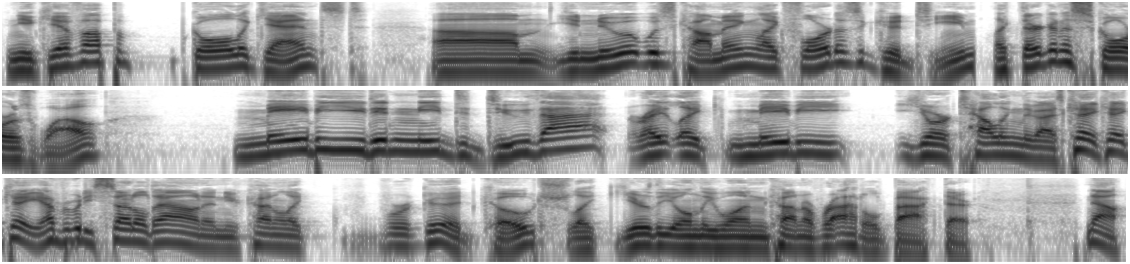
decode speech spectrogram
and you give up a goal against um, you knew it was coming. Like Florida's a good team. Like they're going to score as well. Maybe you didn't need to do that, right? Like maybe you're telling the guys, "Okay, okay, okay, everybody settle down," and you're kind of like, "We're good, coach." Like you're the only one kind of rattled back there. Now,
